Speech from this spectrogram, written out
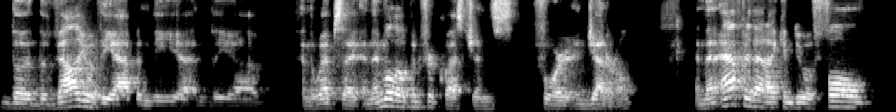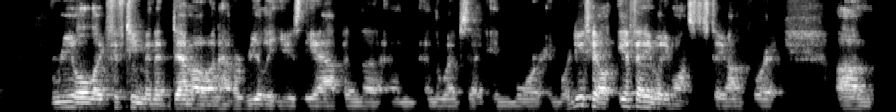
the the value of the app and the uh, and the uh, and the website, and then we'll open for questions for in general. And then after that, I can do a full, real like 15 minute demo on how to really use the app and the and, and the website in more in more detail if anybody wants to stay on for it. Um,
